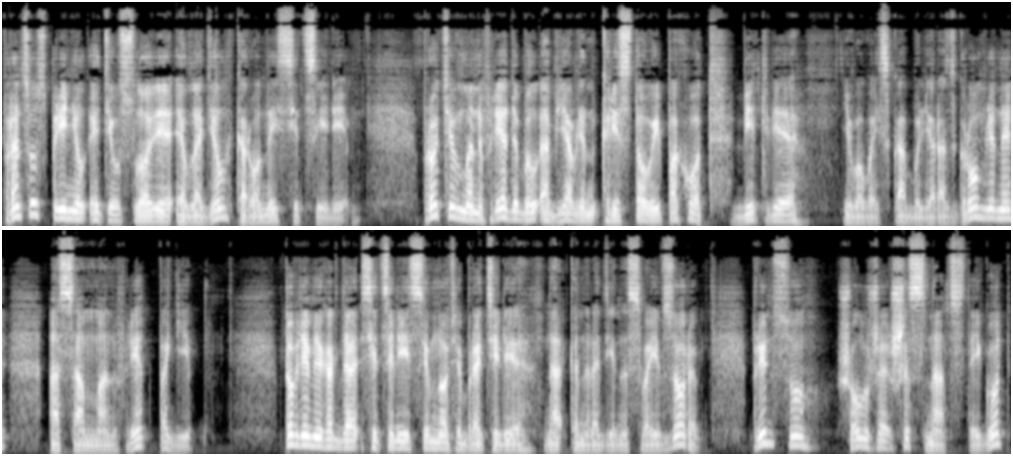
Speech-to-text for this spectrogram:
Француз принял эти условия и овладел короной Сицилии. Против Манфреда был объявлен крестовый поход. В битве его войска были разгромлены, а сам Манфред погиб. В то время, когда сицилийцы вновь обратили на Конрадина свои взоры, принцу шел уже шестнадцатый год,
